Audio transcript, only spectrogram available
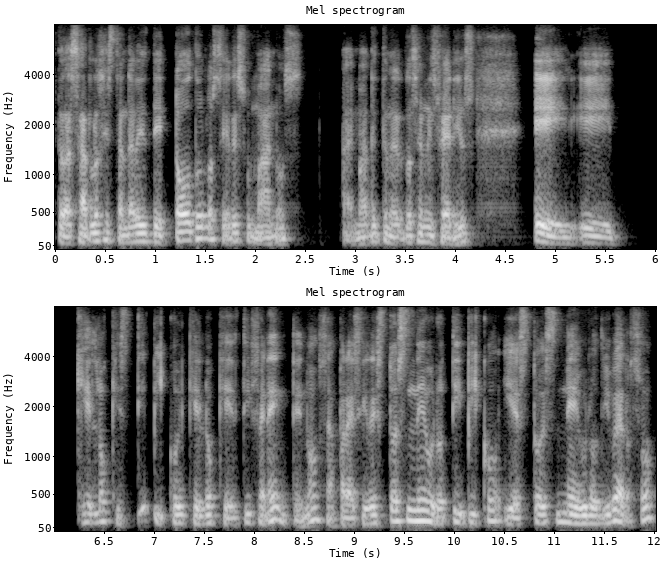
trazar los estándares de todos los seres humanos, además de tener dos hemisferios, eh, eh, qué es lo que es típico y qué es lo que es diferente, ¿no? O sea, para decir esto es neurotípico y esto es neurodiverso,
